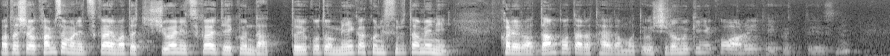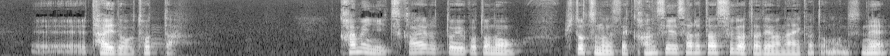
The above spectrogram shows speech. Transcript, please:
私は神様に仕え、また父親に仕えていくんだということを明確にするために、彼らは断固たる態度を持って後ろ向きにこう歩いていくっていうですね、えー、態度をとった。神に仕えるということの一つのですね、完成された姿ではないかと思うんですね。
